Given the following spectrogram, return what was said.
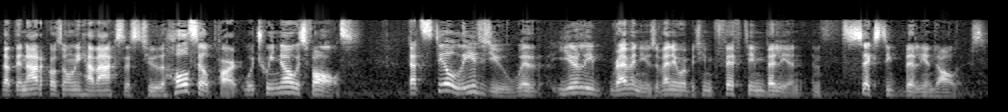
that the narcos only have access to the wholesale part, which we know is false, that still leaves you with yearly revenues of anywhere between 15 billion and 60 billion dollars.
